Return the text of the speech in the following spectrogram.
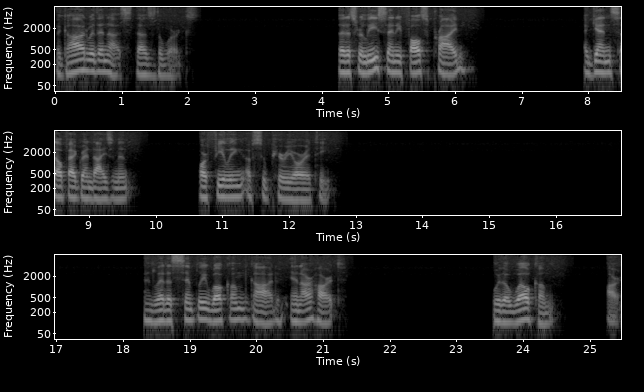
The God within us does the works. Let us release any false pride, again, self aggrandizement, or feeling of superiority. And let us simply welcome God in our heart with a welcome heart.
